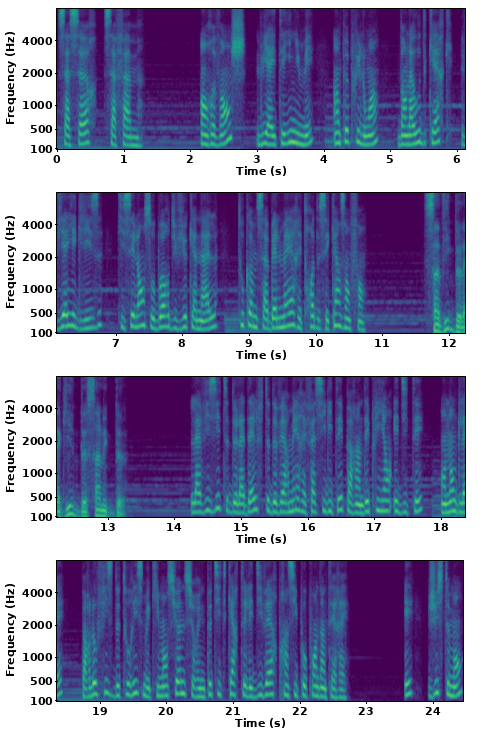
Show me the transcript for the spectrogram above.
sa sœur, sa femme. En revanche, lui a été inhumé, un peu plus loin, dans la Houdkerk, vieille église, qui s'élance au bord du vieux canal, tout comme sa belle-mère et trois de ses quinze enfants. Syndic de la guilde de Saint-Luc II. La visite de la Delft de Vermeer est facilitée par un dépliant édité, en anglais, par l'Office de tourisme qui mentionne sur une petite carte les divers principaux points d'intérêt. Et, justement,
